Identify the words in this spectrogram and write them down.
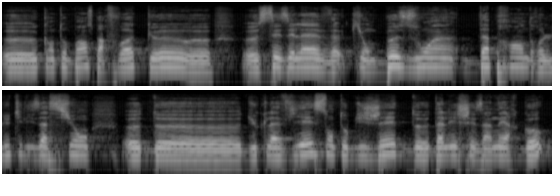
quand on pense parfois que ces élèves qui ont besoin d'apprendre l'utilisation du clavier sont obligés d'aller chez un ergo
